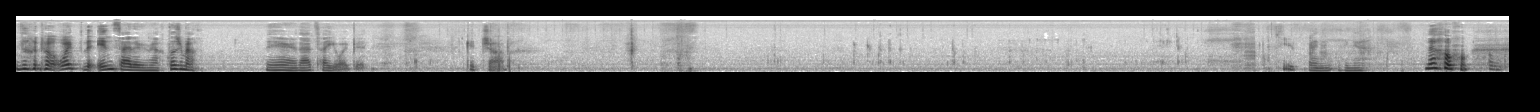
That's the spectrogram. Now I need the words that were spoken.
No, don't wipe the inside of your mouth. Close your mouth. There, that's how you wipe it. Good job. You're fine, Lena. No. Mm-hmm.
